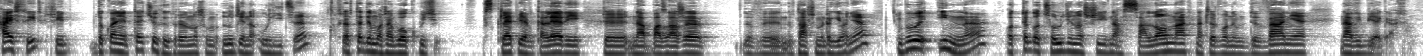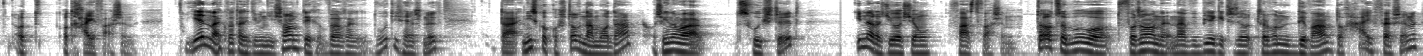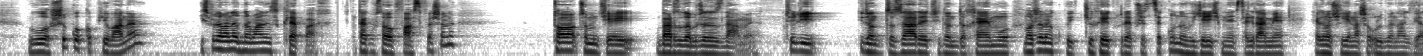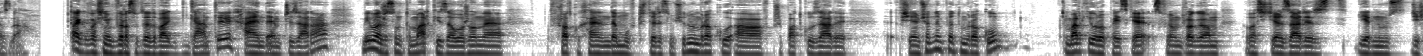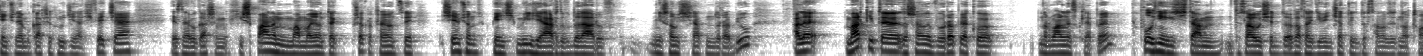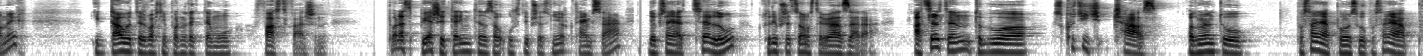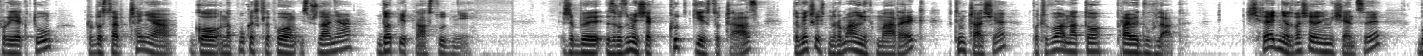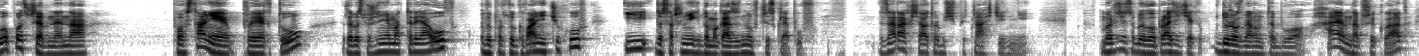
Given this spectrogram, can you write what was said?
High street, czyli dokładnie te ciuchy, które noszą ludzie na ulicy, które wtedy można było kupić w sklepie, w galerii czy na bazarze w, w, naszym regionie, były inne od tego, co ludzie nosili na salonach, na czerwonym dywanie, na wybiegach, od, od high fashion. Jednak w latach 90., w latach 2000 ta niskokosztowna moda osiągnęła swój szczyt i narodziło się fast fashion. To, co było tworzone na wybiegi czy czerwony dywan, to high fashion, było szybko kopiowane i sprzedawane w normalnych sklepach. Tak powstało fast fashion, to, co my dzisiaj bardzo dobrze znamy. Czyli idąc do Zary, czy idąc do Hemu, możemy kupić ciuchy, które przed sekundą widzieliśmy na Instagramie, jak nosi je nasza ulubiona gwiazda. Tak właśnie wyrosły te dwa giganty, H&M czy Zara, mimo że są to marki założone w przypadku H&M w 1947 roku, a w przypadku Zary w 1975 roku. Marki europejskie, swoją drogą właściciel Zary jest jednym z 10 najbogatszych ludzi na świecie, jest najbogatszym Hiszpanem, ma majątek przekraczający 75 miliardów dolarów niesamowicie się na tym dorobił, ale marki te zaczynały w Europie jako normalne sklepy. Później gdzieś tam dostały się do, w latach 90. do Stanów Zjednoczonych i dały też właśnie początek temu fast fashion. Po raz pierwszy termin ten został użyty przez New York Timesa do pisania celu, który przed sobą stawiała Zara. A cel ten to było skrócić czas od momentu powstania pomysłu, powstania projektu do dostarczenia go na półkę sklepową i sprzedania do 15 dni. Żeby zrozumieć, jak krótki jest to czas, to większość normalnych marek w tym czasie potrzebowała na to prawie dwóch lat. Średnio 27 miesięcy było potrzebne na powstanie projektu, zabezpieczenie materiałów, wyprodukowanie ciuchów i dostarczenie ich do magazynów czy sklepów. Zara chciała to robić w 15 dni. Możecie sobie wyobrazić, jak dużą zmianą to było. HM na przykład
